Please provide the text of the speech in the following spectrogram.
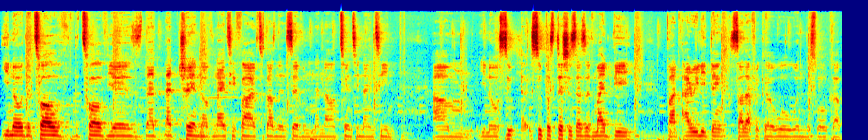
you know the 12 the 12 years that that trend of 95 2007 and now 2019 um, you know su- superstitious as it might be but i really think south africa will win this world cup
